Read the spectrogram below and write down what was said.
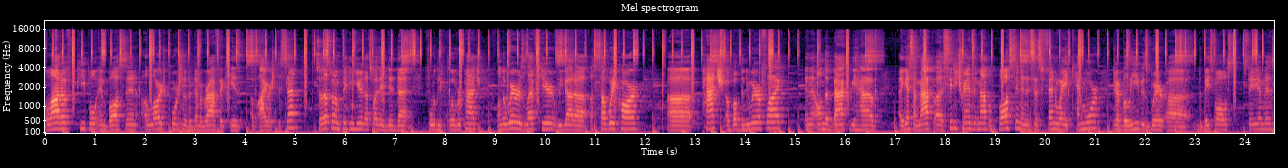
a lot of people in Boston, a large portion of the demographic is of Irish descent. So that's what I'm thinking here. That's why they did that four-leaf clover patch. On the wearer's left here, we got a, a subway car uh, patch above the New Era flag. And then on the back, we have, I guess, a map, a city transit map of Boston, and it says Fenway Kenmore, which I believe is where uh, the baseball stadium is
